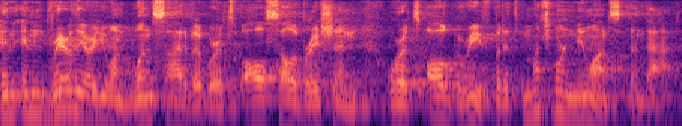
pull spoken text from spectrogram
And, and rarely are you on one side of it where it's all celebration or it's all grief, but it's much more nuanced than that.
